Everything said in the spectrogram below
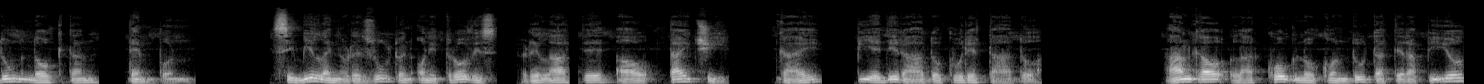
dum noctan tempon. Similain resultoin oni trovis relate al tai chi cae piedirado curetado. Ancao la cogno-conduta terapio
